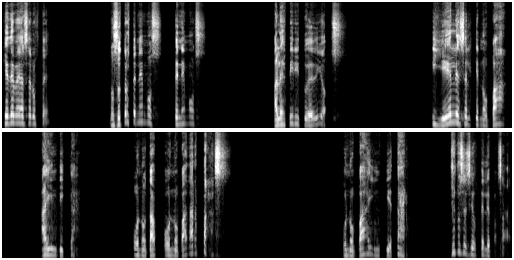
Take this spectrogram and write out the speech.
¿Qué debe hacer usted? Nosotros tenemos, tenemos al Espíritu de Dios. Y Él es el que nos va a indicar o nos, o nos va a dar paz o nos va a inquietar. Yo no sé si a usted le ha pasado.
